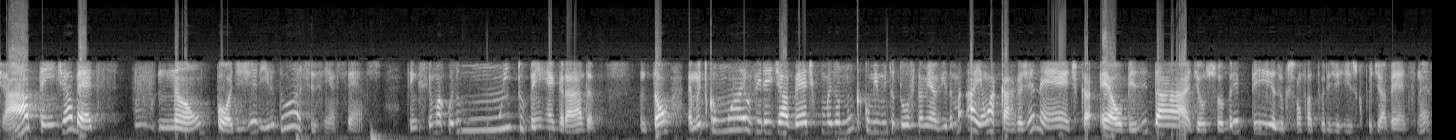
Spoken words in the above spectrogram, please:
já tem diabetes não pode gerir doces em excesso. Tem que ser uma coisa muito bem regrada. Então, é muito comum, ah, eu virei diabético, mas eu nunca comi muito doce na minha vida. Mas aí é uma carga genética, é a obesidade, é o sobrepeso, que são fatores de risco para diabetes, né?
